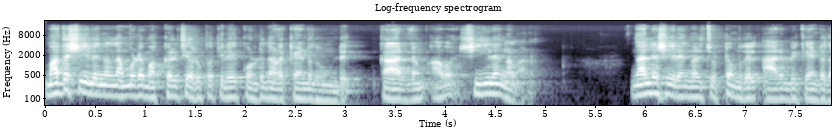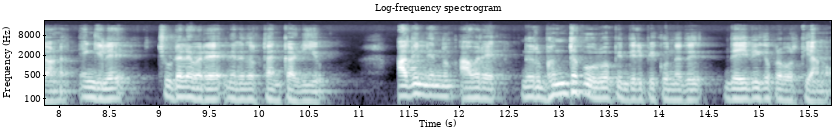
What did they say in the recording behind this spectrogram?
മതശീലങ്ങൾ നമ്മുടെ മക്കൾ ചെറുപ്പത്തിലെ കൊണ്ടു നടക്കേണ്ടതുണ്ട്. കാരണം അവ ശീലങ്ങളാണ്. നല്ല ശീലങ്ങൾ ചുട്ട മുതൽ ആരംഭിക്കേണ്ടതാണ്. എങ്കിലേ ചുടല വരെ നിലനിർത്താൻ കഴിയൂ. അതിൽ നിന്നും അവരെ നിർബന്ധപൂർവം പിന്തിരിപ്പിക്കുന്നത് ദൈവിക പ്രവൃത്തിയാണോ?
